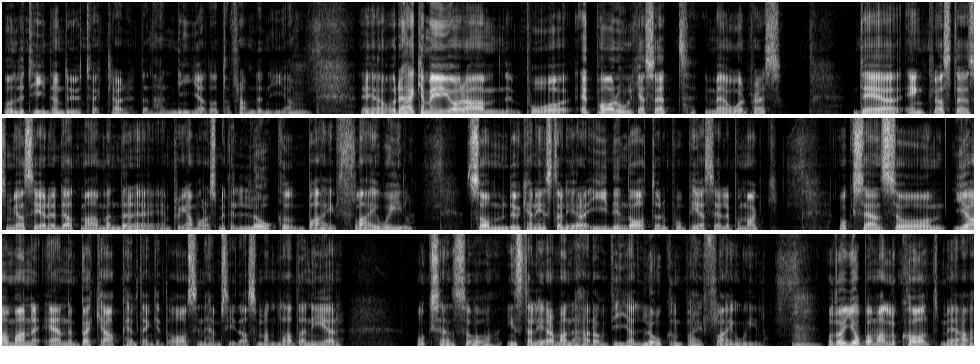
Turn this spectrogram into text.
under tiden du utvecklar den här nya då, tar fram den nya. Mm. Eh, och det här kan man ju göra på ett par olika sätt med Wordpress. Det enklaste som jag ser det, det är att man använder en programvara som heter Local by Flywheel, som du kan installera i din dator på PC eller på Mac. Och sen så gör man en backup helt enkelt av sin hemsida som man laddar ner och sen så installerar man det här då via Local by Flywheel. Mm. Och då jobbar man lokalt med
